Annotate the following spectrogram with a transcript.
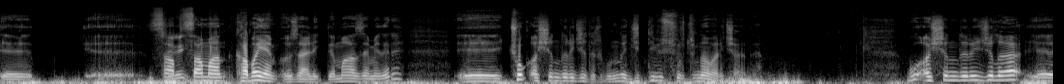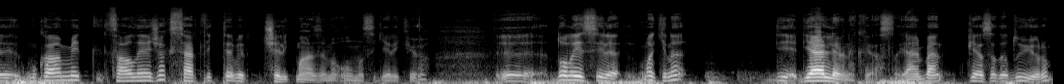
e, e, sap, saman, kaba yem özellikle malzemeleri e, çok aşındırıcıdır. Bunda ciddi bir sürtünme var içeride. Bu aşındırıcılığa e, mukavemet sağlayacak sertlikte bir çelik malzeme olması gerekiyor. E, dolayısıyla makine di- diğerlerine kıyasla. Yani ben piyasada duyuyorum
